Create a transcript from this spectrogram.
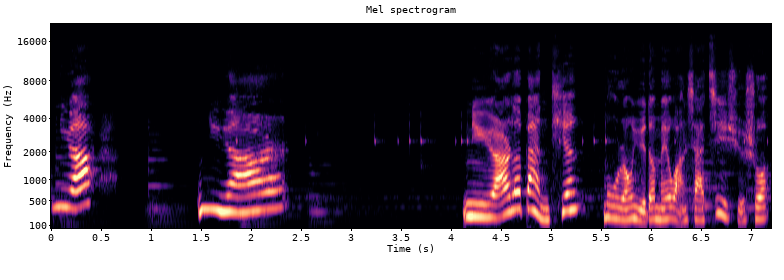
女儿，女儿，女儿了半天，慕容羽都没往下继续说，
